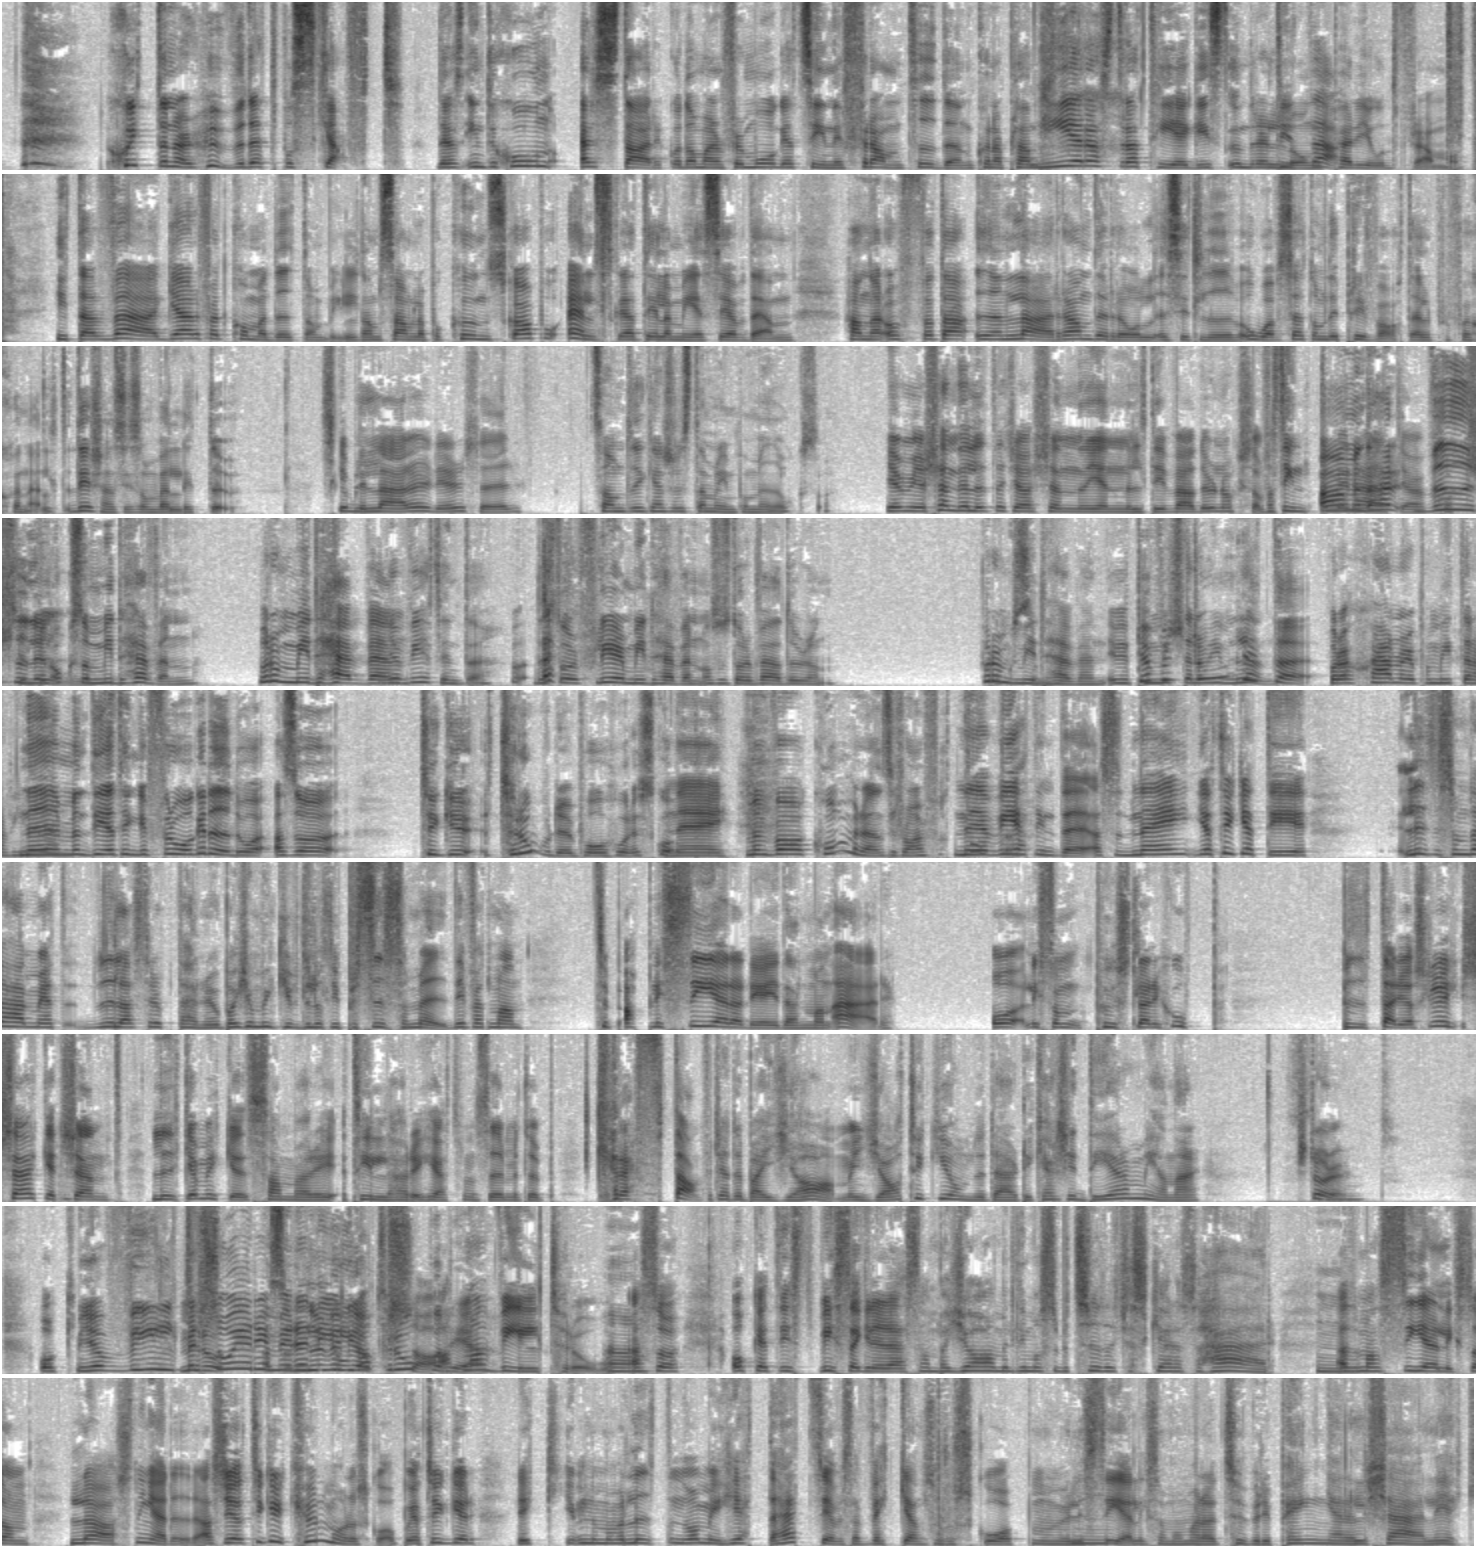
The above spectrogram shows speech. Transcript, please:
Skytten har huvudet på skaft. Deras intuition är stark och de har en förmåga att se in i framtiden, kunna planera strategiskt under en Titta. lång period framåt. Hitta vägar för att komma dit de vill. De samlar på kunskap och älskar att dela med sig av den. Han har ofta i en lärande roll i sitt liv oavsett om det är privat eller professionellt. Det känns ju som väldigt du. Ska bli lärare, det du säger. Samtidigt kanske det stämmer in på mig också. Ja men jag kände lite att jag känner igen mig lite i väduren också. Fast inte Ja med men det här, att jag har vi är kort tydligen stubin. också midheaven. Vadå midheaven? Jag vet inte. Det står fler midheaven och så står det väduren. Vadå också. midheaven? Är vi på Jag mitten av himlen? inte. Våra stjärnor är på mitten av himlen? Nej men det jag tänker fråga dig då, alltså tycker, tror du på horoskop? Nej. Men var kommer det ens ifrån? Jag fattar Nej jag inte. vet inte. Alltså, nej, jag tycker att det är lite som det här med att vi läser upp det här nu och bara ja men gud det låter ju precis som mig. Det är för att man typ applicerar det i den man är. Och liksom pusslar ihop bitar. Jag skulle säkert känt lika mycket tillhörighet som säger med typ kräftan. För jag hade bara ja men jag tycker ju om det där, det kanske är det de menar. Förstår du? Mm. Och Men jag vill Men tro, så är det ju alltså, med nu religion också, att man vill tro. Ja. Alltså, och att det vissa grejer är bara, ja men det måste betyda att jag ska göra så här. Mm. Alltså man ser liksom lösningar i det. Alltså jag tycker det är kul med horoskop och jag tycker det är, när man var liten då var man ju jättehetsig över veckans horoskop och man ville Mm. se liksom om man hade tur i pengar eller kärlek.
